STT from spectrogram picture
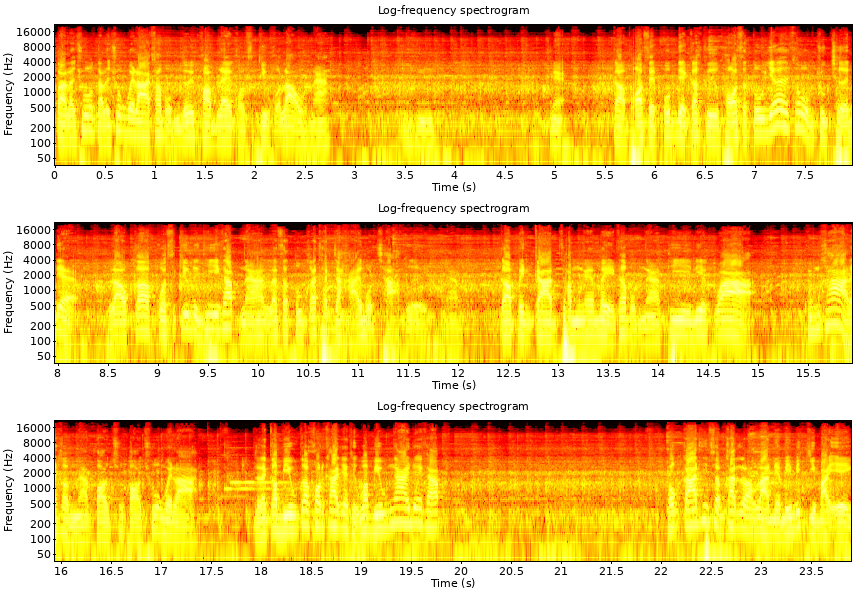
แต่ละช่วงแต่ละช่วงเวลาครับผมด้วยความแรงของสกิลของเรานะ เนี่ยก็พอเสร็จปุ๊บเนี่ยก็คือพอศัตรูเยอะครับผมฉุกเฉินเนี่ยเราก็กดสกิลหนึ่งทีครับนะแล้วศัตรูก็แทบจะหายหมดฉากเลยนะก็เป็นการทำไงเบรครับผมนะที่เรียกว่าคุ้มค่านะครับผมนะตอนต่อช่วงเวลา แล้วก็บิวก็ค่อนข้างจะถือว่าบิวง่ายด้วยครับเพราะการที่สำคัญหลักๆเนี่ยมีไม่กี่ใบเอง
